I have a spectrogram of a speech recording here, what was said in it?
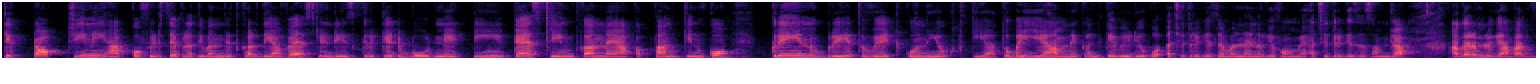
टिकटॉक चीनी ऐप को फिर से प्रतिबंधित कर दिया। वेस्ट इंडीज क्रिकेट बोर्ड ने टीम टेस्ट टीम का नया कप्तान किन को? क्रेन ब्रेथ वेट को नियुक्त किया। तो भाई ये हमने कल के वीडियो को अच्छे तरीके से वन लाइनर के फॉर्म में अच्छे तरीके से समझा। अगर हम लोग यहाँ बात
